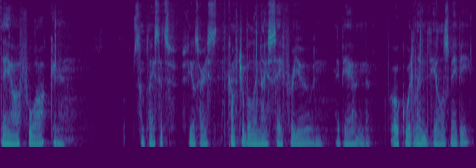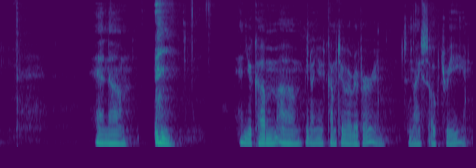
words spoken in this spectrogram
day off walk in some place that feels very comfortable and nice, safe for you, and maybe out in the oak woodland hills, maybe. And um, and you come, um, you know, you come to a river, and it's a nice oak tree, and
